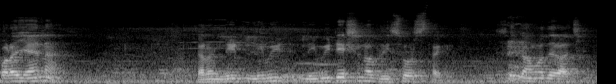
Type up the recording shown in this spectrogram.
করা যায় না। কারণ লিমিট লিমিটেশন অফ রিসোর্স থাকে। সেটা আমাদের আছে।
